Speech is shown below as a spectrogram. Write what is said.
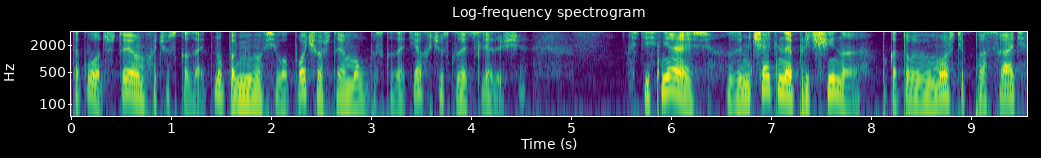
Так вот, что я вам хочу сказать? Ну, помимо всего прочего, что я мог бы сказать, я хочу сказать следующее. Стесняюсь – замечательная причина, по которой вы можете просрать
